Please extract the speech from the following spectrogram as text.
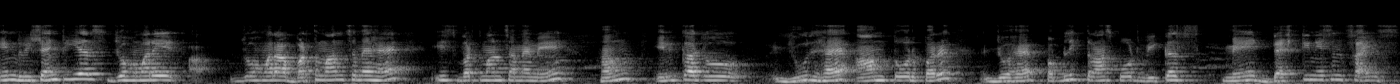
इन रिसेंट ईयर्स जो हमारे, जो हमारा वर्तमान समय है, इस वर्तमान समय में हम इनका जो यूज़ है आमतौर पर जो है पब्लिक ट्रांसपोर्ट व्हीकल्स में डेस्टिनेशन साइंस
